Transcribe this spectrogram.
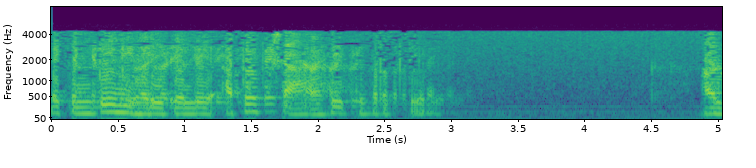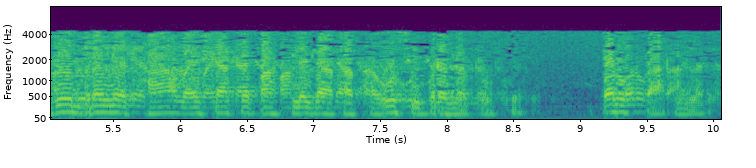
लेकिन तीन घड़ी के लिए अपेक्षा रही थी वृत्ति और जो द्रव्य था, वैश्या के पास ले जाता था, उसी द्रव्य को परोपकार में लगा।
